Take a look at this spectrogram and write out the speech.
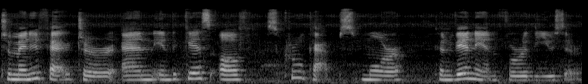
to manufacture and, in the case of screw caps, more convenient for the user.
